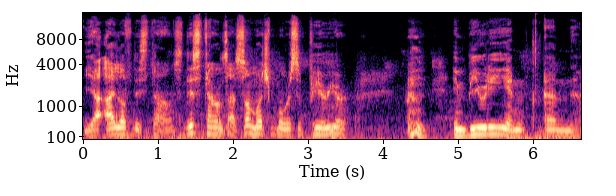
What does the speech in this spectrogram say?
Yeah, I love these towns. These towns are so much more superior in beauty and and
